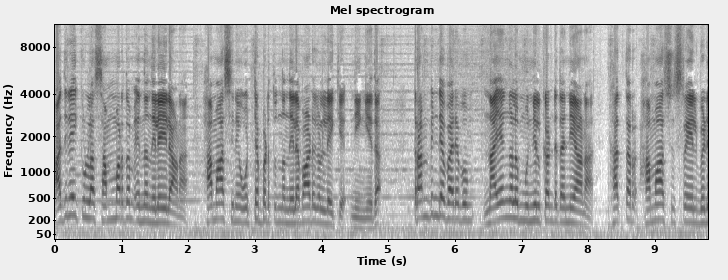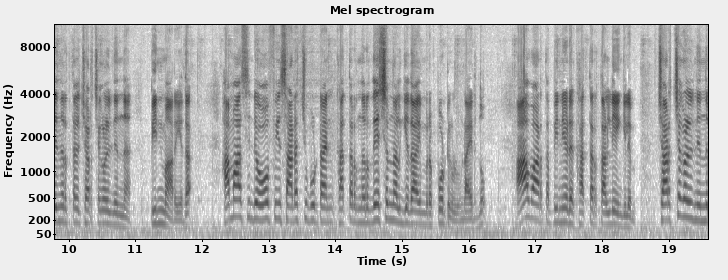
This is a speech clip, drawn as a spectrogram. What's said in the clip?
അതിലേക്കുള്ള സമ്മർദ്ദം എന്ന നിലയിലാണ് ഹമാസിനെ ഒറ്റപ്പെടുത്തുന്ന നിലപാടുകളിലേക്ക് നീങ്ങിയത്. ട്രംപിന്റെ വരവും നയങ്ങളും മുന്നിൽ കണ്ട് തന്നെയാണ് ഖത്തർ ഹമാസ് ഇസ്രയേൽ വെടിനിർത്തൽ ചർച്ചകളിൽ നിന്ന് പിന്മാറിയത്. ഹമാസിന്റെ ഓഫീസ് അടച്ചുപൂട്ടാൻ ഖത്തർ നിർദ്ദേശം നൽകിയതായും റിപ്പോർട്ടുകളുണ്ടായിരുന്നു ആ വാർത്ത പിന്നീട് ഖത്തർ തള്ളിയെങ്കിലും ചർച്ചകളിൽ നിന്ന്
